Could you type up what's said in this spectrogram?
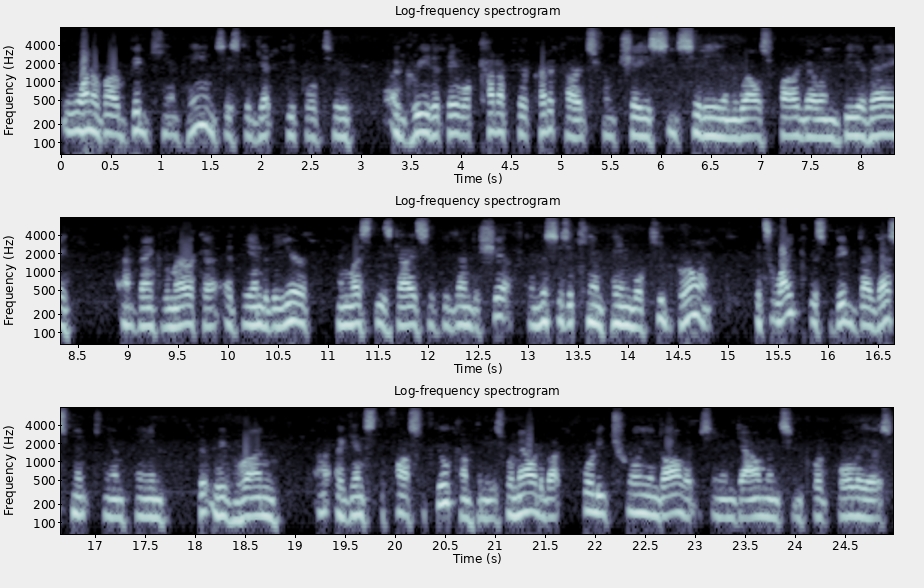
one of our big campaigns is to get people to agree that they will cut up their credit cards from Chase and Citi and Wells Fargo and B of A at Bank of America at the end of the year unless these guys have begun to shift. And this is a campaign will keep growing. It's like this big divestment campaign that we've run uh, against the fossil fuel companies. We're now at about $40 trillion in endowments and portfolios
